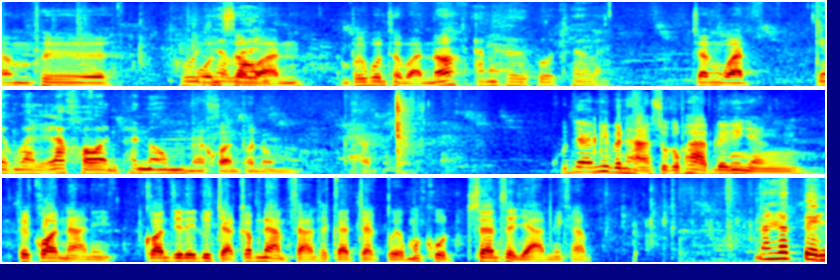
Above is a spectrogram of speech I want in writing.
อำเภอโพโพนนสสววรรรรค์ค์อำเภอโพนสวรรค์เนาะอำเภอโพนสวรรค์จังหวัดจังหวัดนครพนม นครพนมครับ คุณยายมีปัญหาสุขภาพเรื่องอหย่างแต่ก่อนหน้านี่ก่อนจะได้รู้จักกับน้ำสารสกัดจากเปลือกมังคุดแซนสยามนี่ครับมันแล้วเป็น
